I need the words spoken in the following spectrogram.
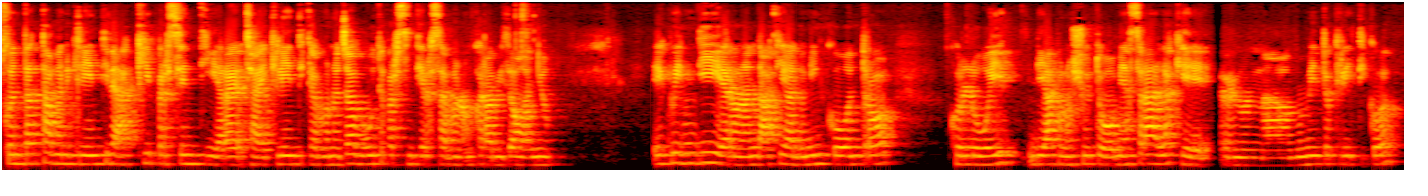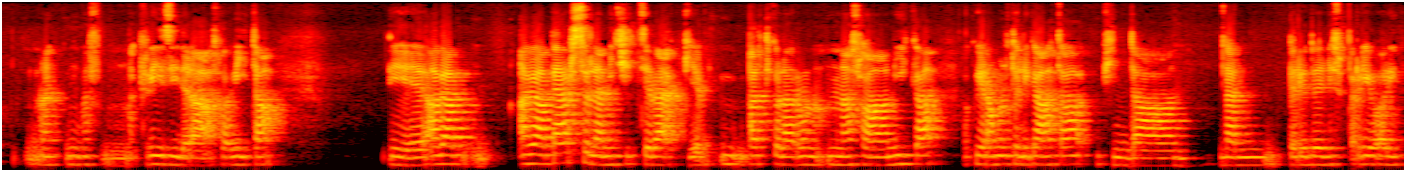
contattavano i clienti vecchi per sentire, cioè i clienti che avevano già avuto per sentire se avevano ancora bisogno. E quindi erano andati ad un incontro con lui, lì ha conosciuto mia sorella che era in un momento critico, una, una, una crisi della sua vita, e aveva, aveva perso le amicizie vecchie, in particolare un- una sua amica a cui era molto legata fin da- dal periodo delle superiori.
